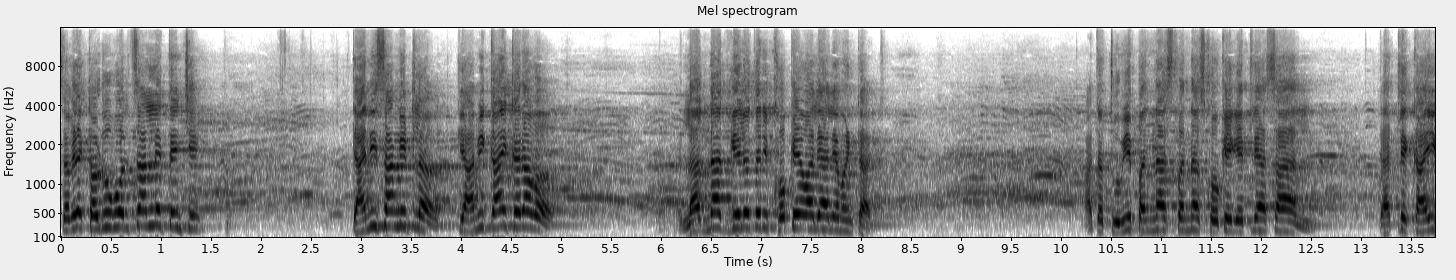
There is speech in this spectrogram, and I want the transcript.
सगळे कडू बोल चाललेत त्यांचे. त्यांनी सांगितलं की आम्ही काय करावं? लग्नात गेलो तरी खोकेवाले आले म्हणतात. आता तुम्ही पन्नास पन्नास खोके घेतले असाल त्यातले काही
